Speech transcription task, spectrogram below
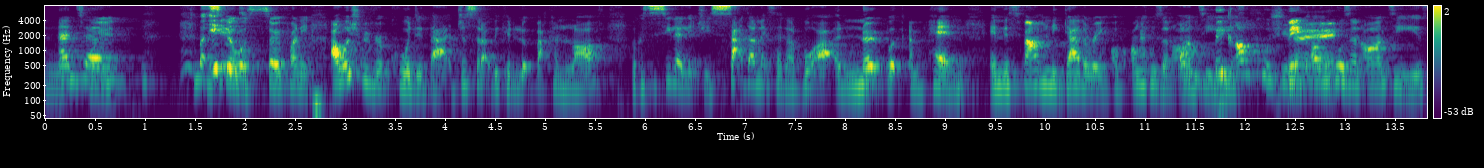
Next And, um. But Cecilia was so funny. I wish we recorded that just so that we could look back and laugh because Cecilia literally sat down next to her dad, brought out a notebook and pen in this family gathering of uncles and Um, aunties. big uncles, you big know. uncles and aunties.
